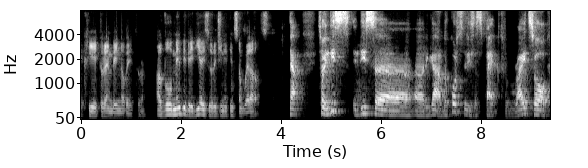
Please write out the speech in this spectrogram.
creator and the innovator, although maybe the idea is originating somewhere else. Yeah. So in this in this uh, uh, regard, of course, there is a spectrum, right? So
